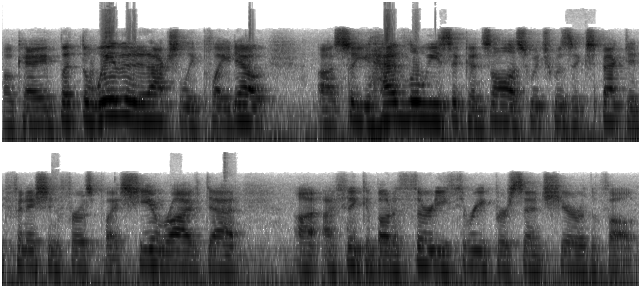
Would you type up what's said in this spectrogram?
Okay, but the way that it actually played out uh, so you had Luisa Gonzalez, which was expected, finish in first place. She arrived at, uh, I think, about a 33% share of the vote.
